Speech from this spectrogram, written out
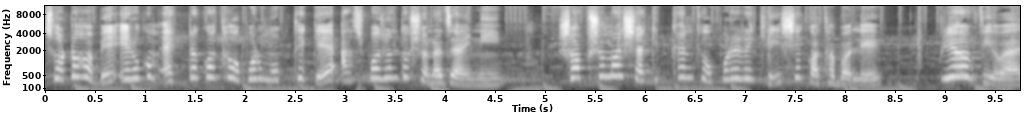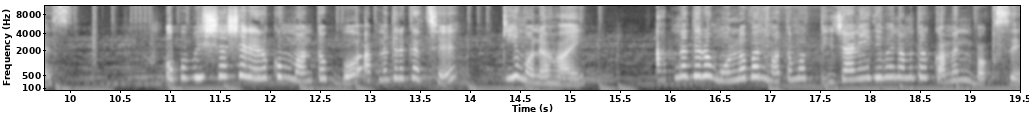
ছোট হবে এরকম একটা কথা ওপর মুখ থেকে আজ পর্যন্ত শোনা যায়নি। সবসময় সাকিব খানকে উপরে রেখেই সে কথা বলে। প্রিয় ভিউয়ার্স উপবিশ্বাসের এরকম মন্তব্য আপনাদের কাছে কি মনে হয়? আপনাদেরও মূল্যবান মতামতটি জানিয়ে দিবেন আমাদের কমেন্ট বক্সে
